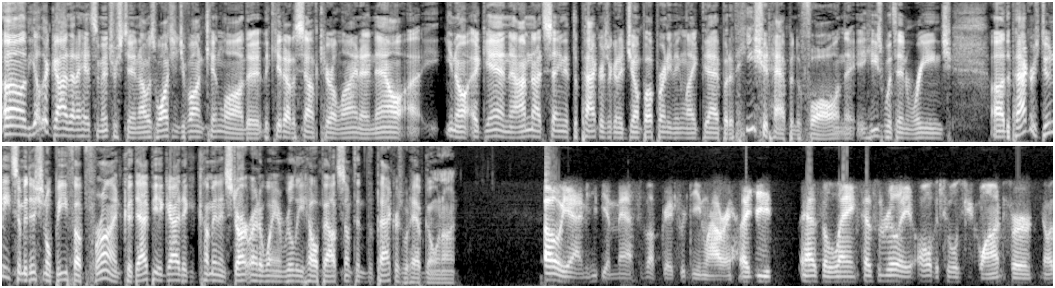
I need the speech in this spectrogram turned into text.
Uh, the other guy that I had some interest in, I was watching Javon Kinlaw, the, the kid out of South Carolina. Now, uh, you know, again, I'm not saying that the Packers are going to jump up or anything like that, but if he should happen to fall and the, he's within range, uh, the Packers do need some additional beef up front. Could that be a guy that could come in and start right away and really help out something that the Packers would have going on? Oh yeah, I mean he'd be a massive upgrade for Dean Lowry. Like he has the length, has really all the tools you'd want for you know a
